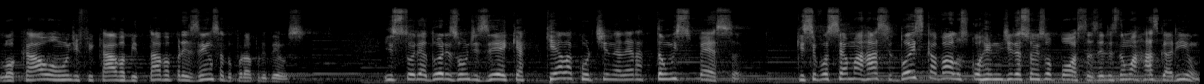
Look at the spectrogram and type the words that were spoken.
local onde ficava, habitava a presença do próprio Deus. Historiadores vão dizer que aquela cortina era tão espessa que se você amarrasse dois cavalos correndo em direções opostas, eles não a rasgariam,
